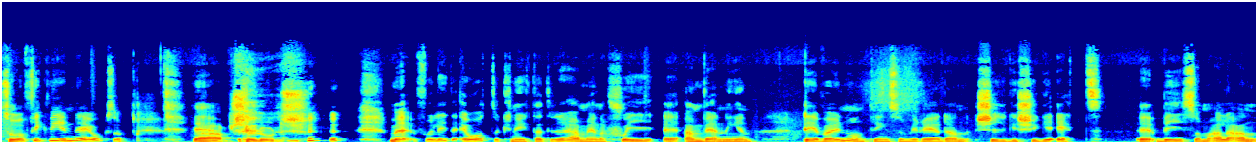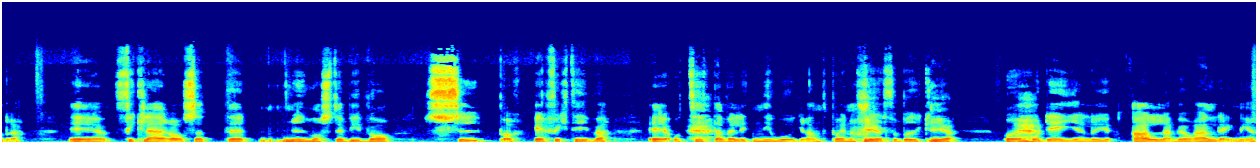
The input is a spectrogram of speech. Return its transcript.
Så fick vi in det också. Eh, Absolut. Men för att lite återknyta till det här med energianvändningen. Det var ju någonting som vi redan 2021, eh, vi som alla andra, eh, fick lära oss att nu måste vi vara supereffektiva och titta väldigt noggrant på energiförbrukning. Ja. Och, och det gäller ju alla våra anläggningar.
